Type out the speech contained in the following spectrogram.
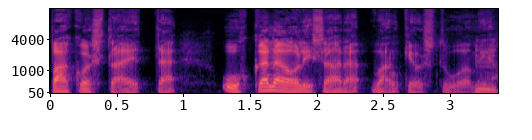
pakosta, että uhkana oli saada vankeustuomio. Mm.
